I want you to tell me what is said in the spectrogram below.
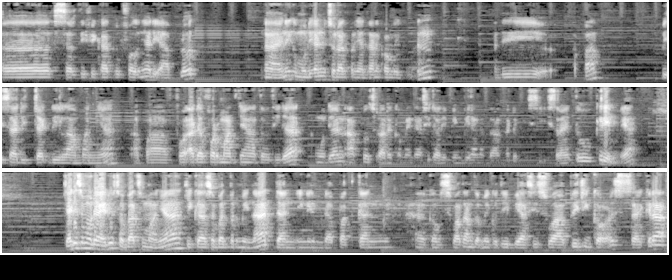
uh, sertifikat UFO-nya diupload. Nah, ini kemudian surat pernyataan komitmen. Jadi apa? Bisa dicek di lamannya apa ada formatnya atau tidak. Kemudian upload surat rekomendasi dari pimpinan atau akademisi. Setelah itu kirim ya. Jadi semudah itu sobat semuanya jika sobat berminat dan ingin mendapatkan uh, kesempatan untuk mengikuti beasiswa bridging course saya kira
